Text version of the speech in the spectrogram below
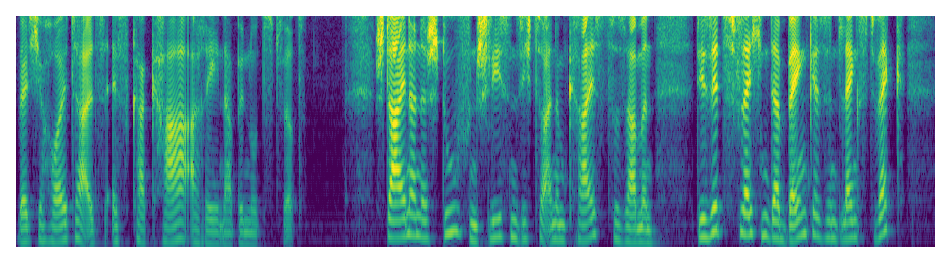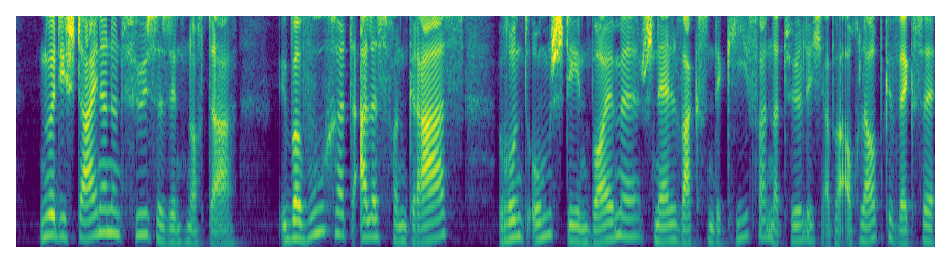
welche heute als FKK-Arena benutzt wird. Steinerne Stufen schließen sich zu einem Kreis zusammen. Die Sitzflächen der Bänke sind längst weg, nur die steinernen Füße sind noch da. Überwuchert alles von Gras, Rundum stehen Bäume, schnell wachsende Kiefern, natürlich, aber auch Laubgewächse,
